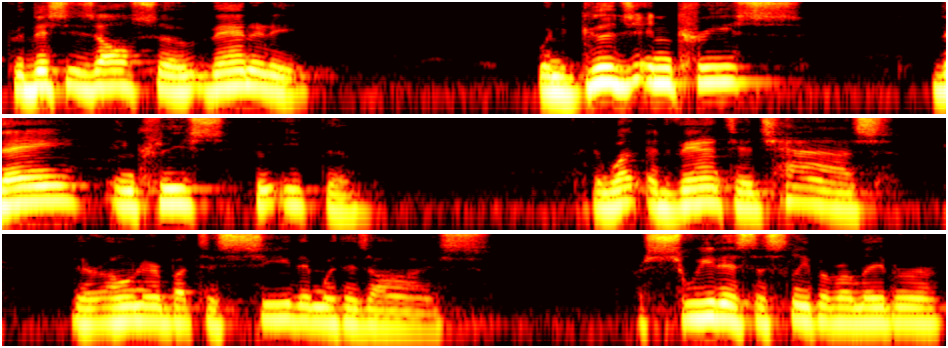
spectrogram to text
for this is also vanity. When goods increase, they increase who eat them. And what advantage has their owner, but to see them with his eyes. For sweet is the sleep of a laborer,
